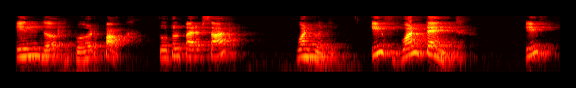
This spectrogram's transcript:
in the bird park. Total parrots are 120 if one tenth if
